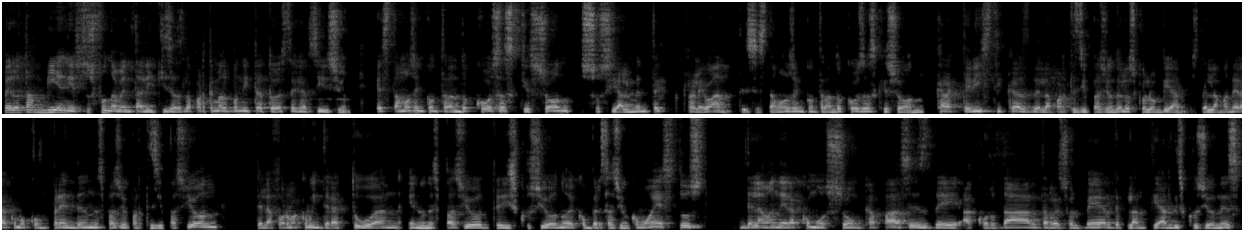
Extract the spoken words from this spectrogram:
Pero también, y esto es fundamental y quizás la parte más bonita de todo este ejercicio, estamos encontrando cosas que son socialmente relevantes, estamos encontrando cosas que son características de la participación de los colombianos, de la manera como comprenden un espacio de participación, de la forma como interactúan en un espacio de discusión o de conversación como estos, de la manera como son capaces de acordar, de resolver, de plantear discusiones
